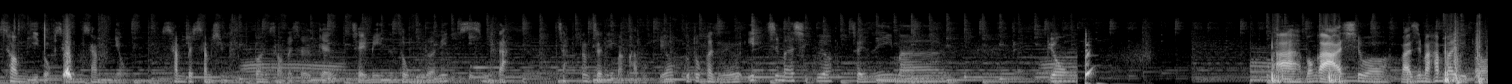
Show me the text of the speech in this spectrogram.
섬 이독 336, 336번 섬에서 이렇게 재미있는 동물원이 있습니다. 자, 그럼 저는 이만 가볼게요. 구독과 좋아요 잊지 마시고요. 저희는 이만. 뿅. 아, 뭔가 아쉬워. 마지막 한 마디 더.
